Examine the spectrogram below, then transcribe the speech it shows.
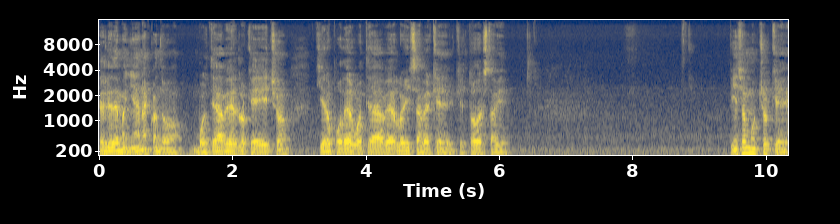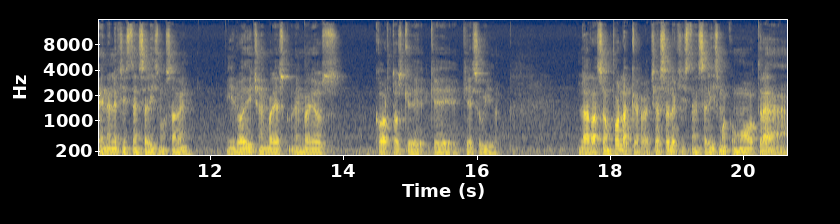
El día de mañana, cuando voltee a ver lo que he hecho, quiero poder voltear a verlo y saber que, que todo está bien. Pienso mucho que en el existencialismo, ¿saben? Y lo he dicho en, varios, en varios cortos que, que, he subido. La razón por la que rechazo el existencialismo como otra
